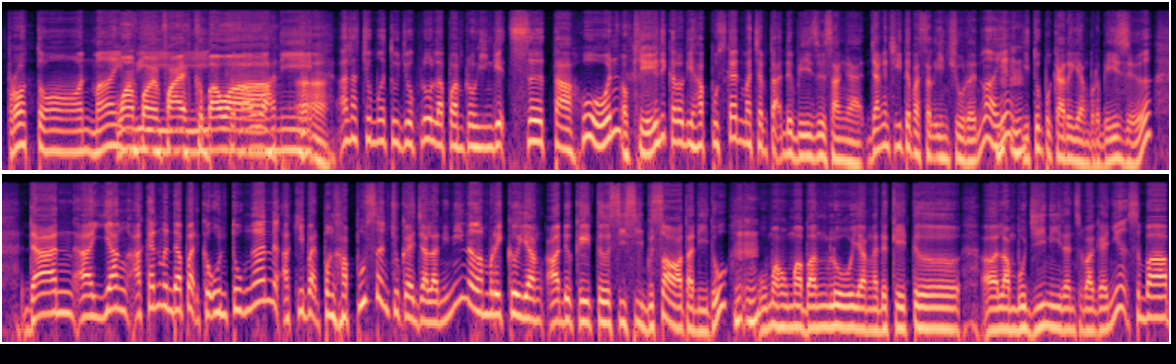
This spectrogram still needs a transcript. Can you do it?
Proton, Myvi 1.5 ke bawah. ke bawah ni Ha-ha. alah cuma 70 80 ringgit setahun Okey. jadi kalau dihapuskan macam tak ada beza sangat jangan cerita pasal insurans lah ya mm-hmm. itu perkara yang berbeza dan uh, yang akan mendapat keuntungan akibat penghapusan cukai jalan ini adalah mereka yang ada kereta CC besar tadi tu mm-hmm. rumah-rumah banglo yang ada kereta uh, Lamborghini dan sebagainya sebab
